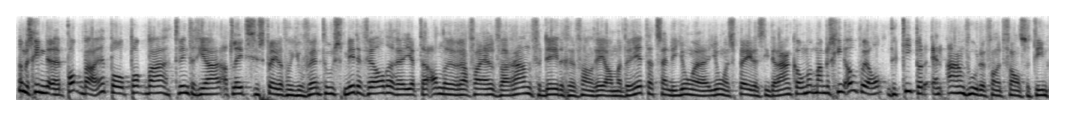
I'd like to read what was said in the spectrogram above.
Nou, misschien eh, Pogba, hè? Paul Pogba, 20 jaar, atletische speler van Juventus, middenvelder. Eh, je hebt de andere Rafael Varane, verdediger van Real Madrid. Dat zijn de jonge, jonge spelers die eraan komen. Maar misschien ook wel de keeper en aanvoerder van het Franse team.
